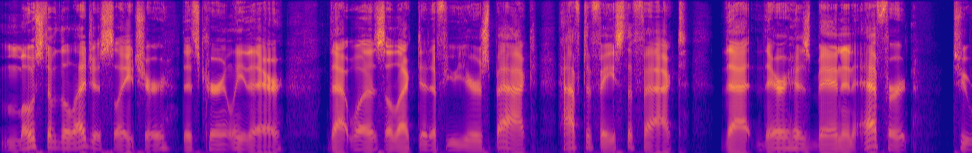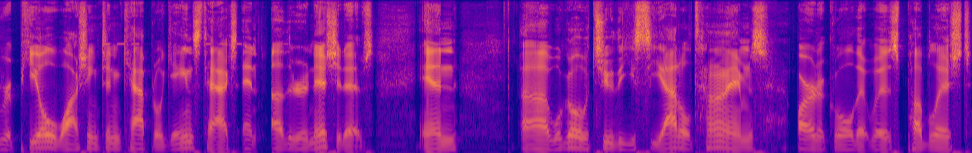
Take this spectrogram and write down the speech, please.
most of the legislature that's currently there that was elected a few years back have to face the fact that there has been an effort to repeal Washington capital gains tax and other initiatives. And uh, we'll go to the Seattle Times article that was published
